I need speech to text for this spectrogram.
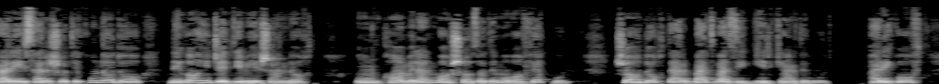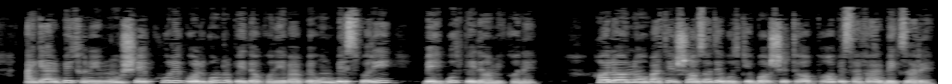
پری سرش رو تکون داد و نگاهی جدی بهش انداخت. اون کاملا با شاهزاده موافق بود. شاهدخت در بد وضعی گیر کرده بود. پری گفت اگر بتونی موش کور گلگون رو پیدا کنی و به اون بسپاری بهبود پیدا می‌کنه حالا نوبت شاهزاده بود که با شتاب پا به سفر بگذاره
